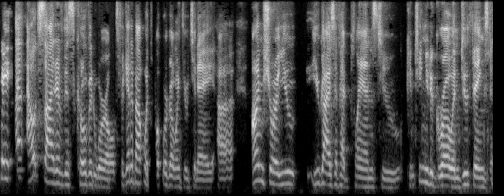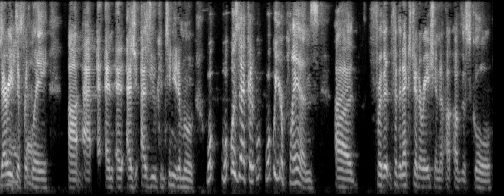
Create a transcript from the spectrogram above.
Hey, outside of this COVID world, forget about what what we're going through today. Uh, I'm sure you you guys have had plans to continue to grow and do things Just very gonna ask differently. Uh, and, and as you, as you continue to move, what what was that? Gonna, what were your plans uh, for the for the next generation of, of the school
